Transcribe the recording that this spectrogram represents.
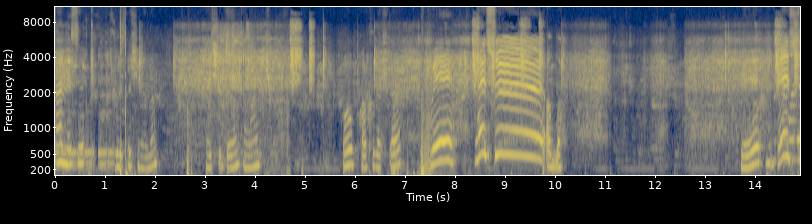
Neyse. Şöyle taşıyalım. Şuradan hop. Hop arkadaşlar. Ve Hesu. Allah. Ve Hesu.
